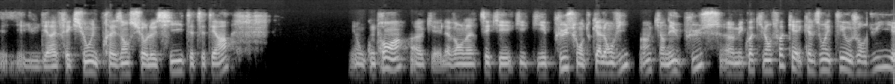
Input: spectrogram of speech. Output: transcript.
il y a eu des réflexions, une présence sur le site, etc. Et on comprend hein, euh, qu'il y a la volonté qui est, qui, qui est plus, ou en tout cas l'envie, hein, qu'il y en ait eu plus. Euh, mais quoi qu'il en soit, quels ont été aujourd'hui,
